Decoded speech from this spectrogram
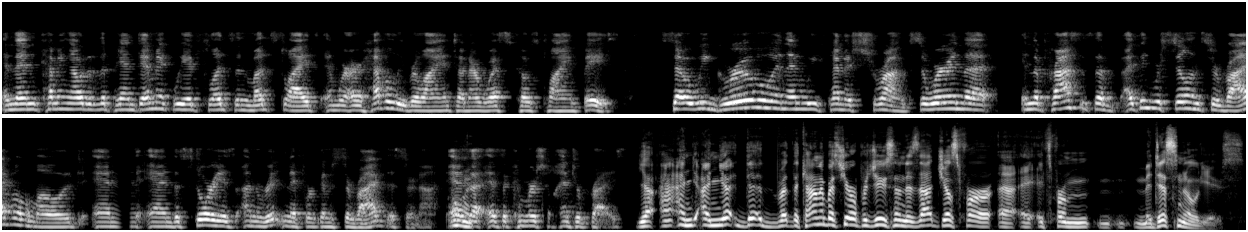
and then coming out of the pandemic, we had floods and mudslides, and we're heavily reliant on our West Coast client base. So we grew, and then we kind of shrunk. So we're in the in the process of. I think we're still in survival mode, and and the story is unwritten if we're going to survive this or not as Oh, a as a commercial enterprise. Yeah, and and yet, the, but the cannabis you're producing is that just for uh, it's for medicinal use?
